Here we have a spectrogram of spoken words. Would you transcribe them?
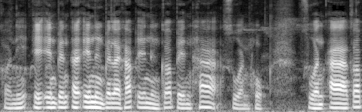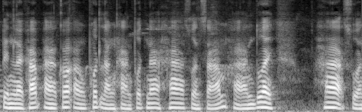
ข้อนี้ a n เป็นเอ่อ a 1เป็นอะไรครับ a 1ก็เป็น 5 ส่วน 6 ส่วน r ก็เป็นอะไรครับ r ก็เอาพจน์หลังหารพจน์หน้า 5 ส่วน 3 หารด้วย 5 ส่วน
